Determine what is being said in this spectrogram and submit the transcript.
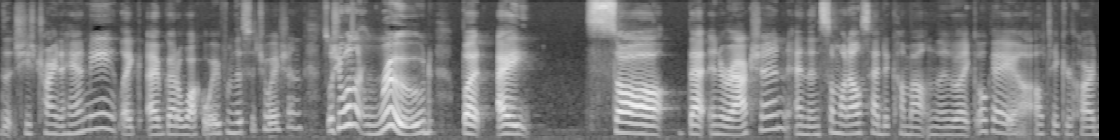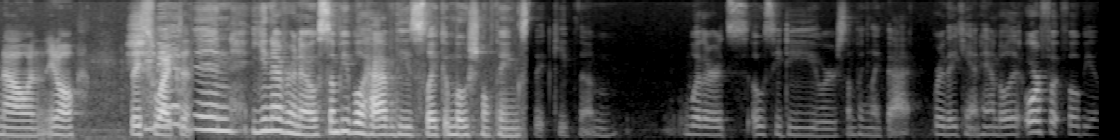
that she's trying to hand me. Like I've got to walk away from this situation. So she wasn't rude, but I saw that interaction, and then someone else had to come out and they're like, okay, I'll take your card now, and you know, they She swiped it. been- you never know. Some people have these like emotional things that keep them, whether it's OCD or something like that, where they can't handle it, or foot phobia.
